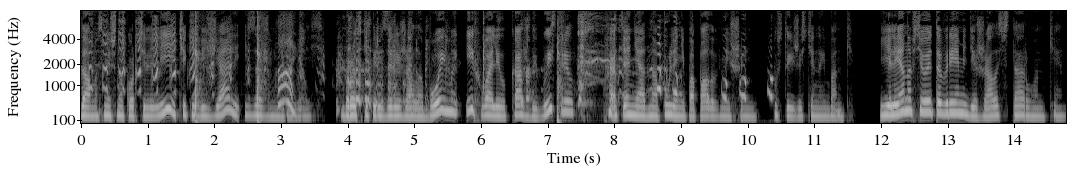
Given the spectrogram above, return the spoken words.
Дамы смешно корчили личики, визжали и зажмуривались. Бродский перезаряжал обоймы и хвалил каждый выстрел, хотя ни одна пуля не попала в мишень. Пустые жестяные банки. Елена все это время держалась в сторонке.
